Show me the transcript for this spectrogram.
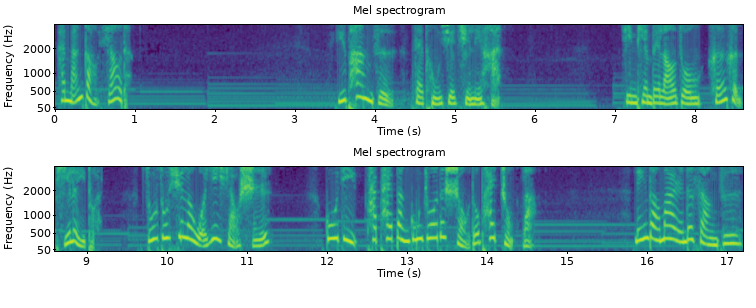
还蛮搞笑的。于胖子在同学群里喊：“今天被老总狠狠批了一顿，足足训了我一小时，估计他拍办公桌的手都拍肿了。领导骂人的嗓子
